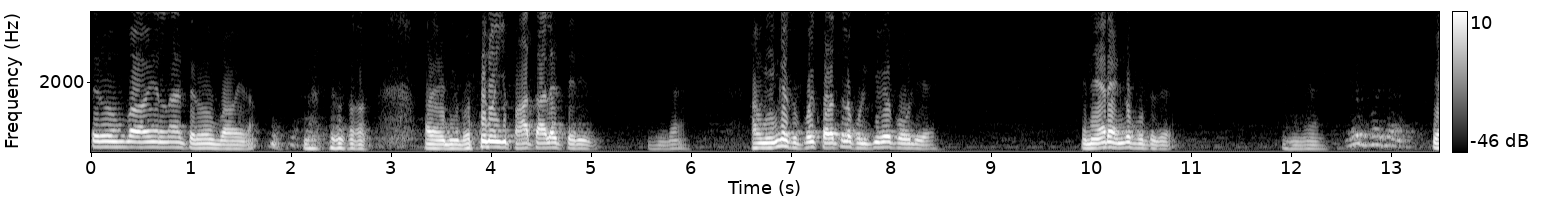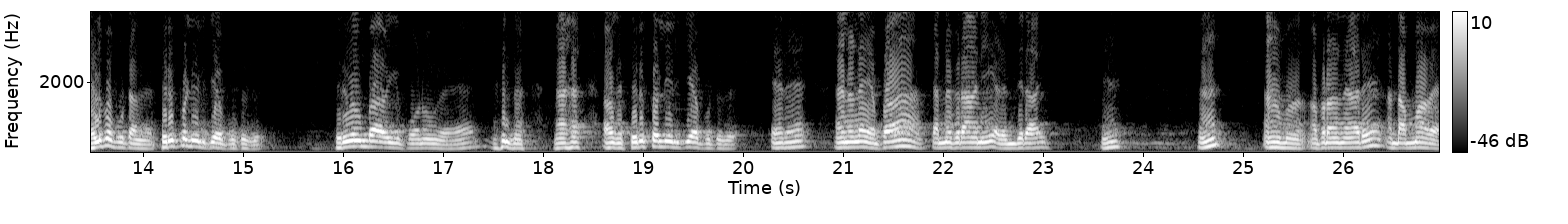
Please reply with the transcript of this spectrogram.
திருவம்பாவை எல்லாம் திருவம்பாவை தான். அதை நீங்க ஒத்து நோக்கி பார்த்தாலே தெரியுது. அவங்க எங்க போய் குளத்துல குளிக்கவே போகலையே. நேரம் எங்க போட்டுது? எழுப்ப போட்டாங்க. திருப்பள்ளி போட்டுது. திருவம்பாவைக்கு போனவங்க அவங்க திருப்பள்ளி போட்டுது. ஏன்னா அதனால எப்பா கண்ணபிராணி எழுந்திராய். ஆமா. அப்புறம் யாரு? அந்த அம்மாவை.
